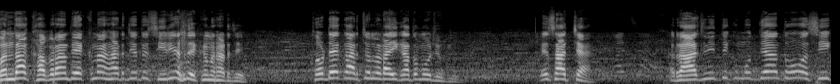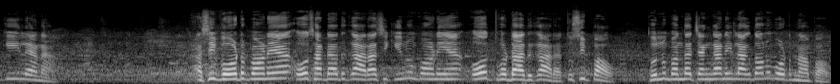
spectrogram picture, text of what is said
ਬੰਦਾ ਖਬਰਾਂ ਦੇਖਣਾ ਹਟ ਜੇ ਤੇ ਸੀਰੀਅਲ ਦੇਖਣਾ ਹਟ ਜੇ। ਤੁਹਾਡੇ ਘਰ 'ਚ ਲੜਾਈ ਖਤਮ ਹੋ ਜੂਗੀ। ਇਹ ਸੱਚ ਹੈ। ਰਾਜਨੀਤਿਕ ਮੁੱਦਿਆਂ ਤੋਂ ਅਸੀਂ ਕੀ ਲੈਣਾ? ਅਸੀਂ ਵੋਟ ਪਾਉਣੇ ਆ, ਉਹ ਸਾਡਾ ਅਧਿਕਾਰ ਆ, ਅਸੀਂ ਕਿਹਨੂੰ ਪਾਉਣੇ ਆ? ਉਹ ਤੁਹਾਡਾ ਅਧਿਕਾਰ ਹੈ। ਤੁਸੀਂ ਪਾਓ। ਤੁਹਾਨੂੰ ਬੰਦਾ ਚੰਗਾ ਨਹੀਂ ਲੱਗਦਾ, ਉਹਨੂੰ ਵੋਟ ਨਾ ਪਾਓ।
